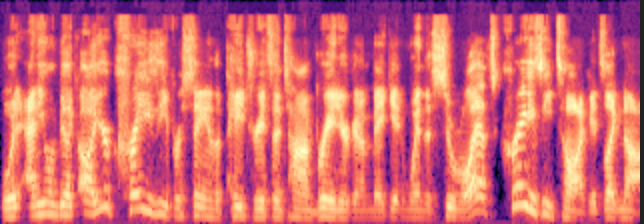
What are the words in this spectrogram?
would anyone be like, "Oh, you're crazy for saying the Patriots and Tom Brady are going to make it and win the Super Bowl"? That's crazy talk. It's like, nah.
